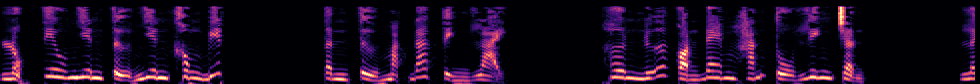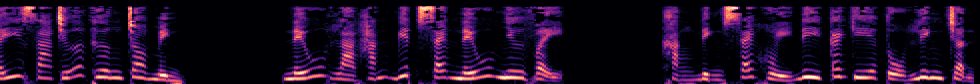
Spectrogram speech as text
lục tiêu nhiên tự nhiên không biết, tần tử mặt đã tỉnh lại, hơn nữa còn đem hắn tù linh trận, lấy ra chữa thương cho mình. Nếu là hắn biết sẽ nếu như vậy, khẳng định sẽ hủy đi cái kia tổ linh trận.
